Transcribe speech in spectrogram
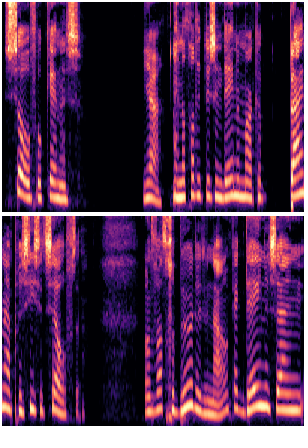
Zoveel kennis. Ja, En dat had ik dus in Denemarken bijna precies hetzelfde. Want wat gebeurde er nou? Kijk, Denen zijn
